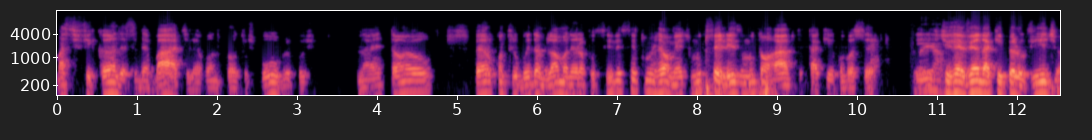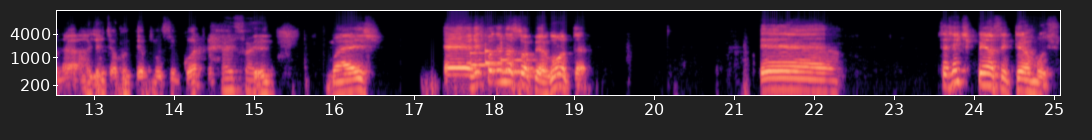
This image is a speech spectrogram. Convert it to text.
massificando esse debate, levando para outros públicos. Né? Então, eu espero contribuir da melhor maneira possível e sinto-me realmente muito feliz e muito honrado de estar aqui com você. E te revendo aqui pelo vídeo, né? A gente há muito tempo não se encontra. É isso aí. Mas, é, respondendo a sua pergunta, é, se a gente pensa em termos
